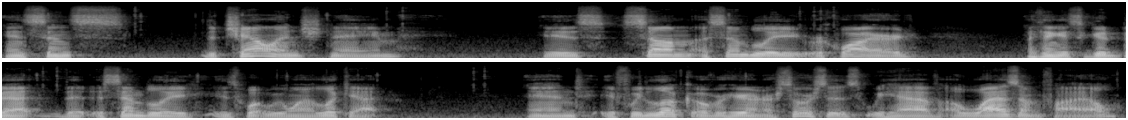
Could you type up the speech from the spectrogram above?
And since the challenge name is some assembly required, I think it's a good bet that assembly is what we want to look at. And if we look over here in our sources, we have a WASM file,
